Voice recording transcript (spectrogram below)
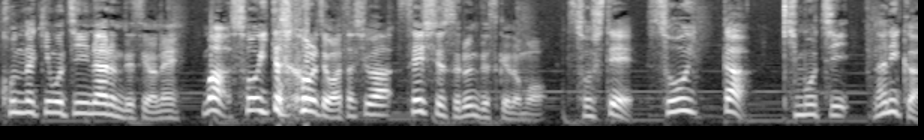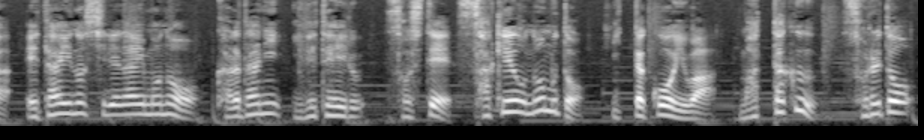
こんな気持ちになるんですよね。まあそういったところで私は摂取するんですけども、そしてそういった気持ち、何か得体の知れないものを体に入れている。そして酒を飲むといった行為は全くそれと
